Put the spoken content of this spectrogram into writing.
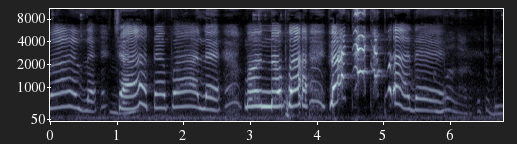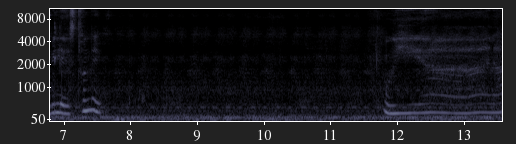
పాలే చేత పాలే మొన్న పాలే పాలే అయ్యో, అలా అరవద్దు బేబీ లేస్తుంది. ఉయ్యాలా.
